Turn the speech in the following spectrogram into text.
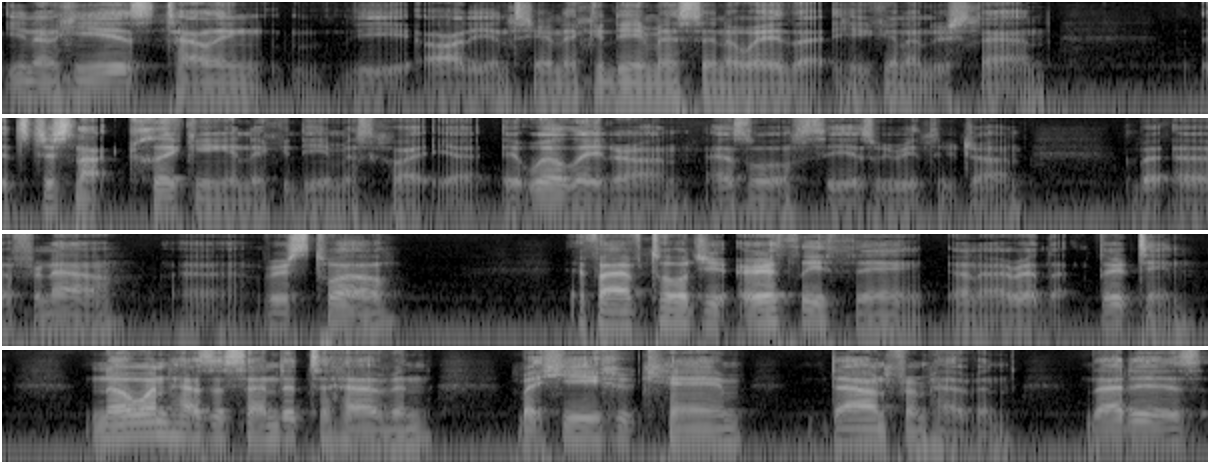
you know, he is telling the audience here, Nicodemus, in a way that he can understand. It's just not clicking in Nicodemus quite yet. It will later on, as we'll see as we read through John. But uh, for now, uh, verse 12 If I have told you earthly thing, oh no, I read that. 13. No one has ascended to heaven but he who came down from heaven, that is,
